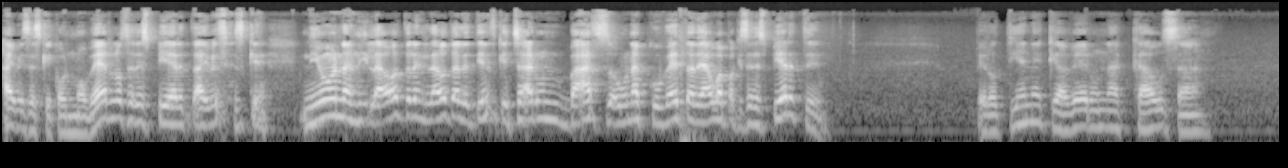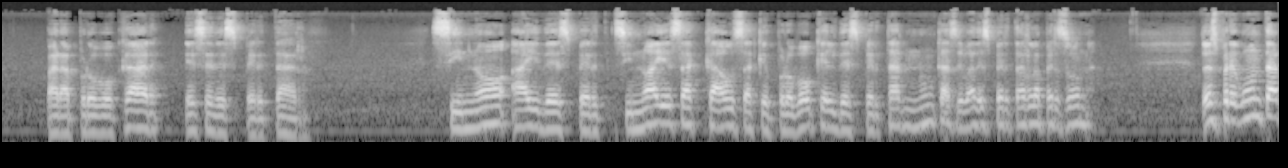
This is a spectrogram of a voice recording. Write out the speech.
hay veces que con moverlo se despierta, hay veces que ni una, ni la otra, ni la otra le tienes que echar un vaso, una cubeta de agua para que se despierte. Pero tiene que haber una causa para provocar ese despertar. Si no, hay si no hay esa causa que provoque el despertar, nunca se va a despertar la persona. Entonces pregunta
